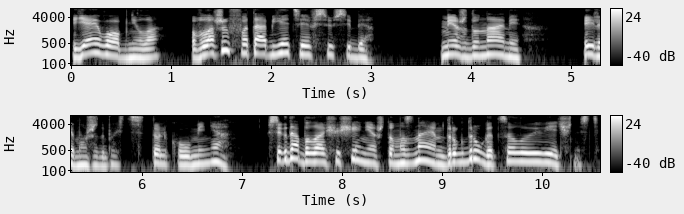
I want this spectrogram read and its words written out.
Я его обняла, вложив в это объятие всю себя. Между нами, или, может быть, только у меня, всегда было ощущение, что мы знаем друг друга целую вечность,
